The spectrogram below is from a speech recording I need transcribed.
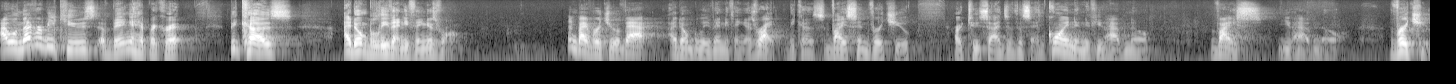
I will never be accused of being a hypocrite because I don't believe anything is wrong. And by virtue of that, I don't believe anything is right because vice and virtue are two sides of the same coin, and if you have no vice, you have no virtue.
